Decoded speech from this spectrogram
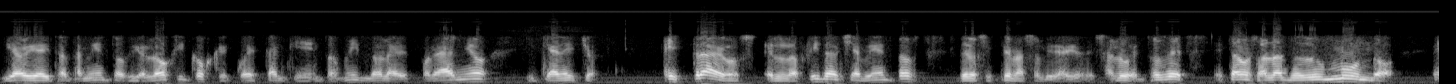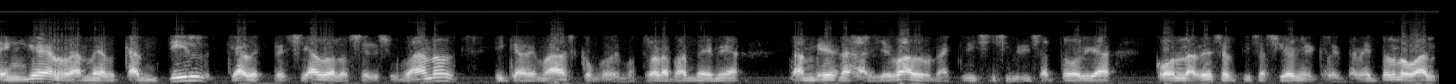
y hoy hay tratamientos biológicos que cuestan 500 mil dólares por año y que han hecho estragos en los financiamientos de los sistemas solidarios de salud. Entonces, estamos hablando de un mundo en guerra mercantil que ha despreciado a los seres humanos y que además, como demostró la pandemia, también ha llevado una crisis civilizatoria con la desertización y el calentamiento global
